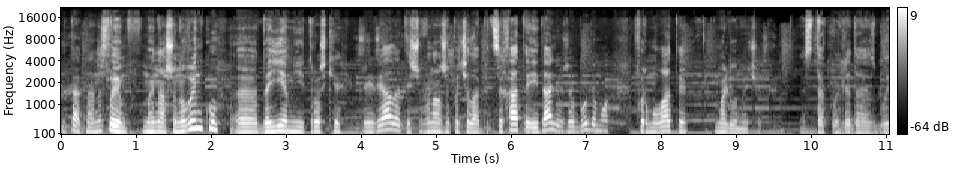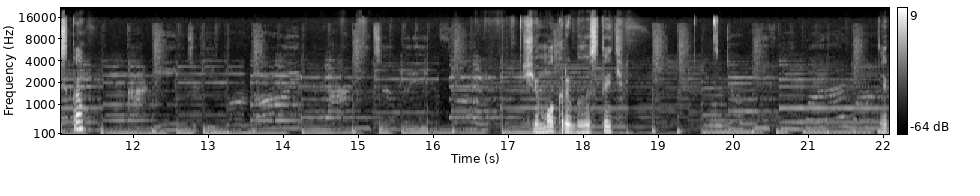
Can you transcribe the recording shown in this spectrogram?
І так, нанесли ми нашу новинку, е, даємо їй трошки прив'ялити, щоб вона вже почала підсихати, і далі вже будемо формувати малюночок. Ось так виглядає зблизька. Ще мокрий, блистить. Як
